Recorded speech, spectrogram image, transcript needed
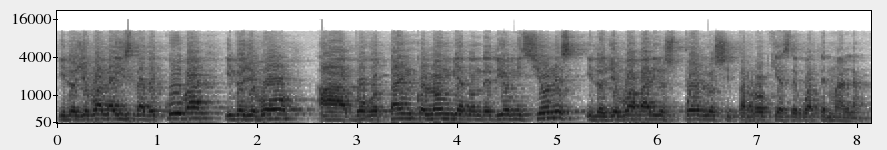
y lo llevó a la isla de Cuba y lo llevó a Bogotá en Colombia donde dio misiones y lo llevó a varios pueblos y parroquias de Guatemala.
